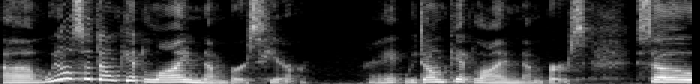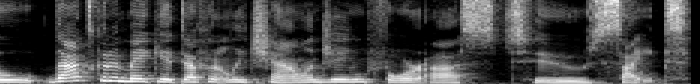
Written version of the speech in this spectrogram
Um, we also don't get line numbers here, right? We don't get line numbers. So that's going to make it definitely challenging for us to cite.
